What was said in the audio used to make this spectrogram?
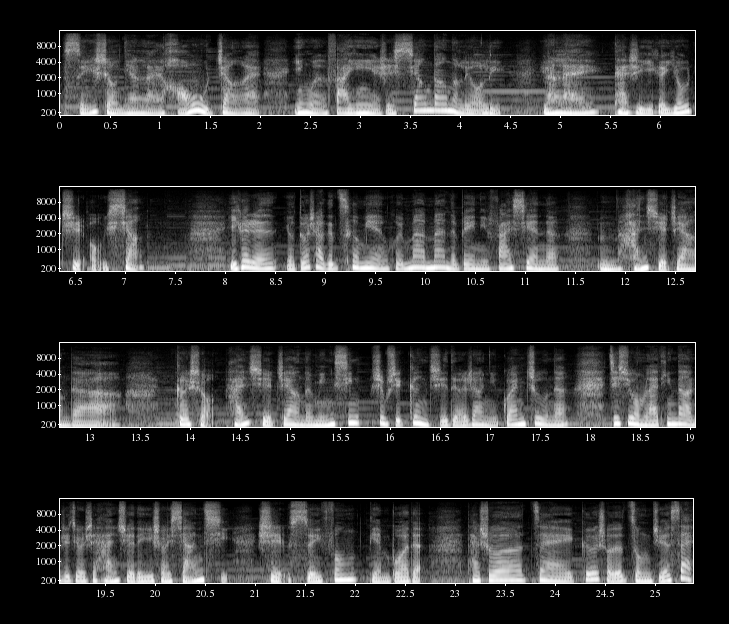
随手拈来，毫无障碍。英文发音也是相当的流利。原来她是一个优质偶像。一个人有多少个侧面会慢慢的被你发现呢？嗯，韩雪这样的。歌手韩雪这样的明星，是不是更值得让你关注呢？继续，我们来听到，这就是韩雪的一首《想起》，是随风点播的。他说，在歌手的总决赛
